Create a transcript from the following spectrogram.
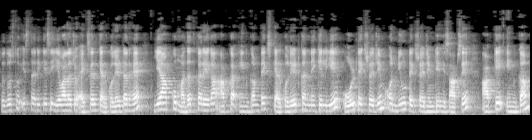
तो दोस्तों, इस तरीके से ये वाला जो एक्सेल कैलकुलेटर है, ये आपको मदद करेगा आपका इनकम टैक्स कैलकुलेट करने के लिए ओल्ड टैक्स रेजिम और न्यू टैक्स रेजिम के हिसाब से, आपके इनकम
